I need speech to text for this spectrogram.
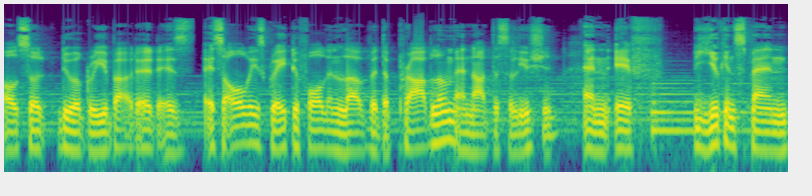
also do agree about it. Is it's always great to fall in love with the problem and not the solution. And if you can spend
